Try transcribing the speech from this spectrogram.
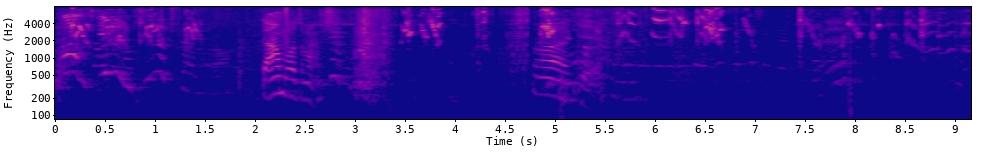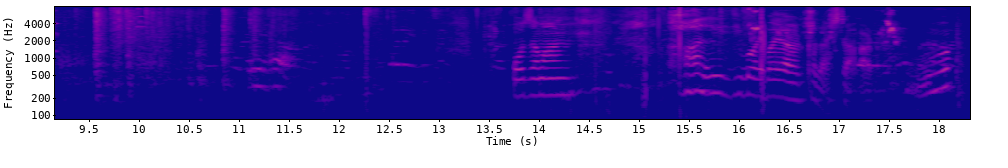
Mahmut gelir misin lütfen ya? Tamam o zaman. Hadi. O zaman haydi bay bay arkadaşlar. Hop.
